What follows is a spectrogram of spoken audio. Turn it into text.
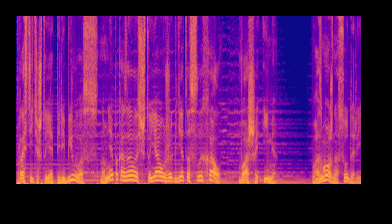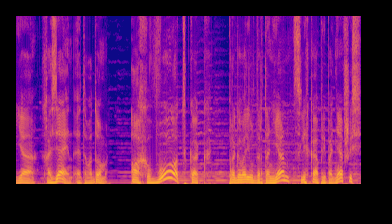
Простите, что я перебил вас, но мне показалось, что я уже где-то слыхал ваше имя. Возможно, сударь, я хозяин этого дома. «Ах, вот как!» — проговорил Д'Артаньян, слегка приподнявшись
